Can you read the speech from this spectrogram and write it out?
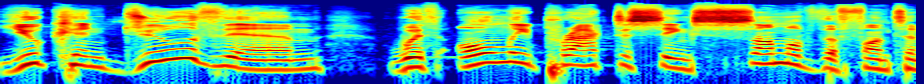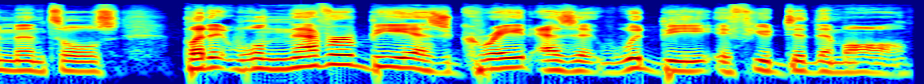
you can do them with only practicing some of the fundamentals, but it will never be as great as it would be if you did them all.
